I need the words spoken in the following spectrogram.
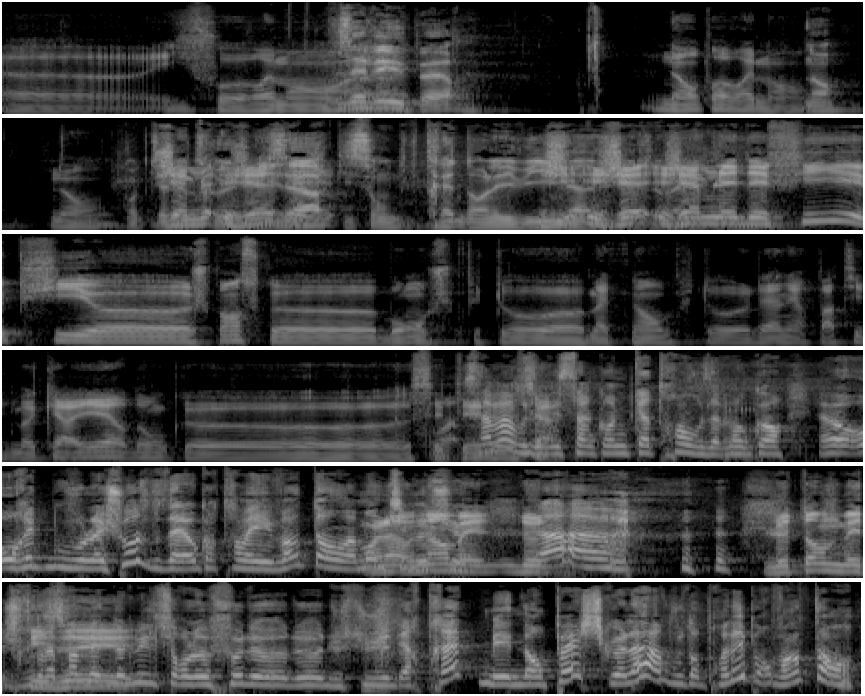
il faut vraiment. Vous avez eu peur? Non, pas vraiment. Non. non. J'aime les bizarres qui sont traîtent dans les villes. J'aime les défis et puis euh, je pense que bon, je suis plutôt euh, maintenant plutôt dernière partie de ma carrière, donc euh, c'était. ça va, vous avez 54 ans, vous avez encore au rythme où vous les choses, vous allez encore travailler 20 ans, à mon petit non, monsieur. Mais le, le, temps de maîtriser. Je voudrais pas mettre de l'huile sur le feu du sujet des retraites, mais n'empêche que là, vous en prenez pour 20 ans.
